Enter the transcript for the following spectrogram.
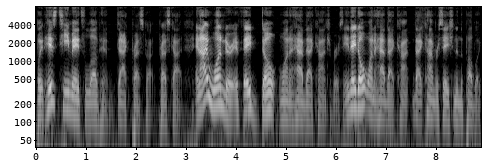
But his teammates love him, Dak Prescott. Prescott, and I wonder if they don't want to have that controversy and they don't want to have that con- that conversation in the public.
